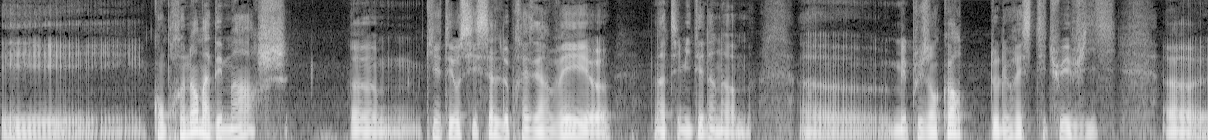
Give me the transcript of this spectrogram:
et comprenant ma démarche, qui était aussi celle de préserver l'intimité d'un homme, euh, mais plus encore de lui restituer vie. Euh,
